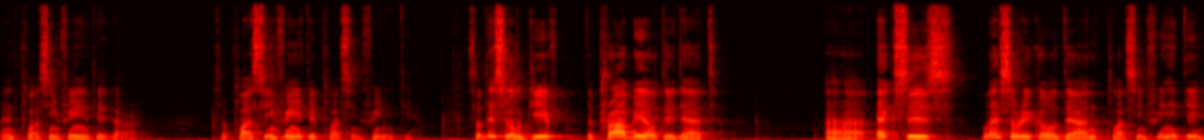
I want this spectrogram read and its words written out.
and plus infinity there. So plus infinity plus infinity. So this will give the probability that uh, x is less or equal than plus infinity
